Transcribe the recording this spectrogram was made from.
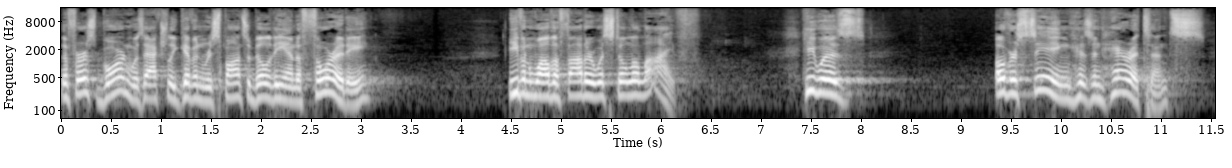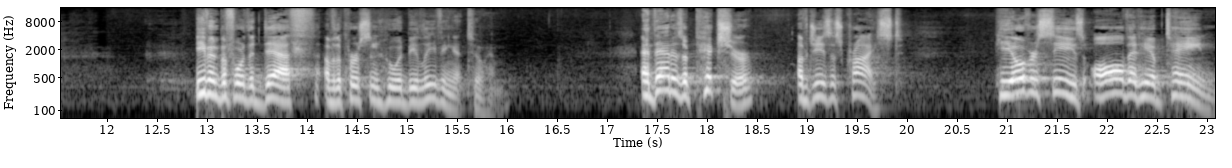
The firstborn was actually given responsibility and authority even while the father was still alive. He was overseeing his inheritance even before the death of the person who would be leaving it to him. And that is a picture of Jesus Christ. He oversees all that he obtained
